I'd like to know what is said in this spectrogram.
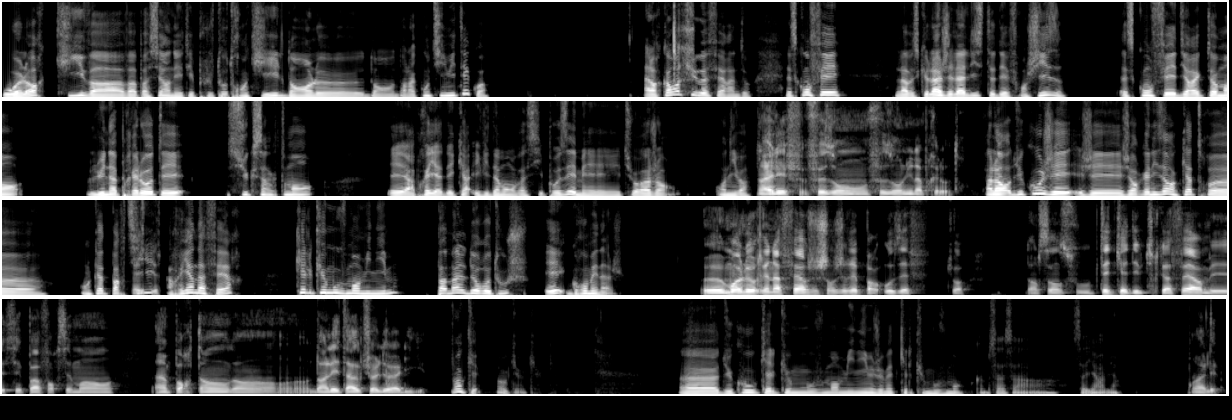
Ou alors qui va, va passer un été plutôt tranquille dans, le, dans, dans la continuité quoi? Alors comment tu veux faire Enzo? Est-ce qu'on fait là parce que là j'ai la liste des franchises. Est-ce qu'on fait directement l'une après l'autre et succinctement? Et après il y a des cas évidemment on va s'y poser mais tu vois genre on y va. Allez, faisons, faisons l'une après l'autre. Alors du coup j'ai organisé en quatre, euh, en quatre parties, Vas-y. rien à faire, quelques mouvements minimes, pas mal de retouches et gros ménage. Euh, moi, le rien à faire, je changerais par Osef, tu vois? Dans le sens où peut-être qu'il y a des trucs à faire, mais c'est pas forcément important dans, dans l'état actuel de la ligue. Ok, ok, ok. Euh, du coup, quelques mouvements minimes, je vais mettre quelques mouvements, comme ça, ça, ça ira bien. Allez.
